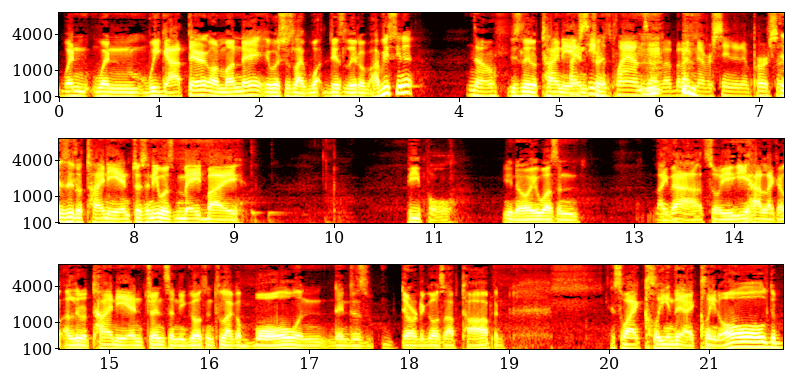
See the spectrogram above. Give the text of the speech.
when when we got there on Monday, it was just like what this little. Have you seen it? No. This little tiny I've seen the entrance. plans of it, but I've never seen it in person. This little tiny entrance, and it was made by people. You know, it wasn't like that. So he, he had like a, a little tiny entrance, and he goes into like a bowl, and then just dirt goes up top, and, and so I cleaned it. I clean all the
